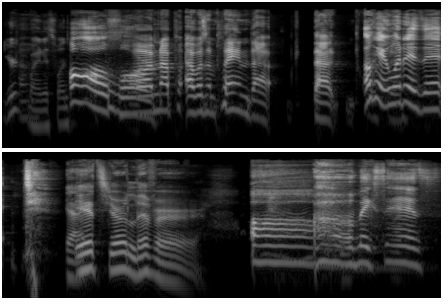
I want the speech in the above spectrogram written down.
you're Oh. minus one. Oh Oh, lord. I'm not. I wasn't playing that. That. Okay, what is it? Yeah. It's your liver. Oh. Oh, makes sense.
